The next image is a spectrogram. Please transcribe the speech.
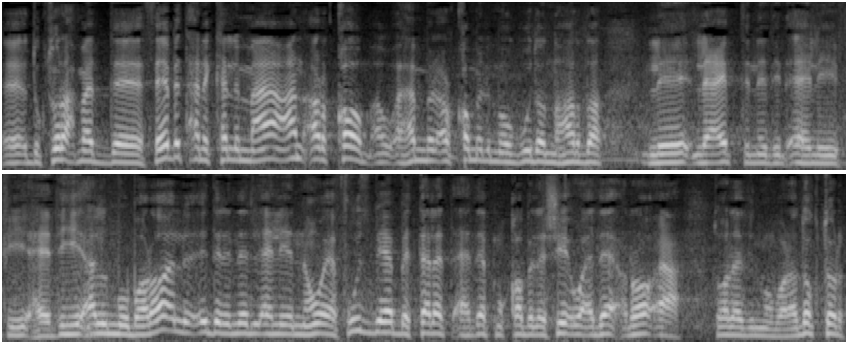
دكتور أحمد ثابت. هنتكلم معاه عن أرقام أو أهم الأرقام اللي موجودة النهاردة للاعيبة النادي الأهلي في هذه المباراة. اللي قدر النادي الأهلي أن هو يفوز بها بثلاث أهداف مقابل شيء وأداء رائع طوال هذه المباراة. دكتور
